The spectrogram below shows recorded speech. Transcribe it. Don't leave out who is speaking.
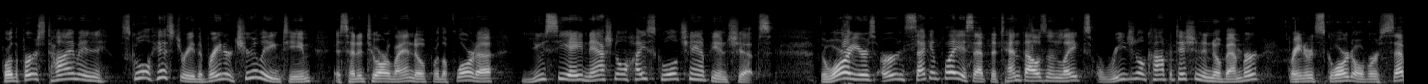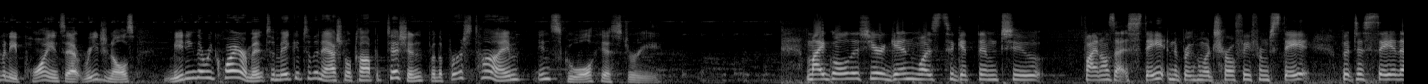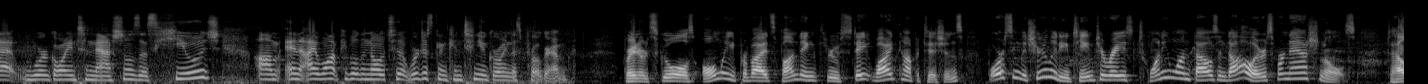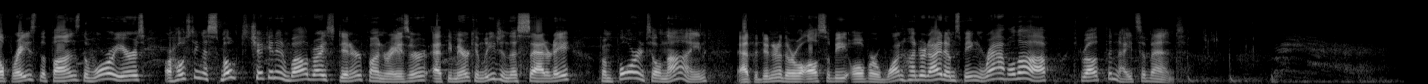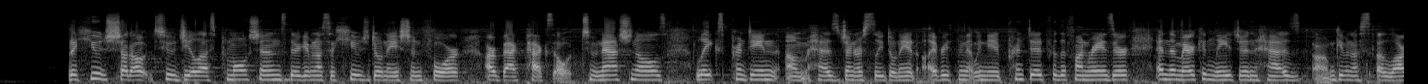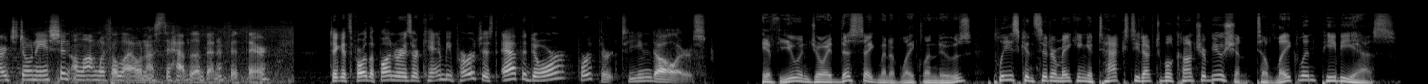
Speaker 1: For the first time in school history, the Brainerd cheerleading team is headed to Orlando for the Florida UCA National High School Championships. The Warriors earned second place at the 10,000 Lakes Regional Competition in November. Brainerd scored over 70 points at regionals, meeting the requirement to make it to the national competition for the first time in school history.
Speaker 2: My goal this year again was to get them to finals at state and to bring home a trophy from state. But to say that we're going to nationals is huge. Um, and I want people to know too that we're just going to continue growing this program.
Speaker 1: Brainerd Schools only provides funding through statewide competitions, forcing the cheerleading team to raise $21,000 for nationals. To help raise the funds, the Warriors are hosting a smoked chicken and wild rice dinner fundraiser at the American Legion this Saturday from 4 until 9. At the dinner, there will also be over 100 items being raffled off throughout the night's event.
Speaker 2: A huge shout out to GLS Promotions. They're giving us a huge donation for our backpacks out to nationals. Lakes Printing um, has generously donated everything that we needed printed for the fundraiser. And the American Legion has um, given us a large donation along with allowing us to have the benefit there.
Speaker 1: Tickets for the fundraiser can be purchased at the door for $13.
Speaker 3: If you enjoyed this segment of Lakeland News, please consider making a tax-deductible contribution to Lakeland PBS.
